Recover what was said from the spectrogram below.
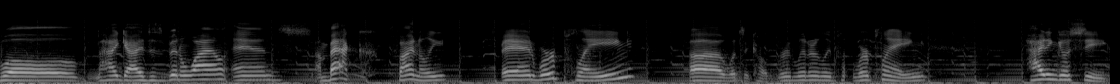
well, hi guys, it's been a while, and I'm back, finally, and we're playing, uh, what's it called, we're literally, pl we're playing hide and go seek,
